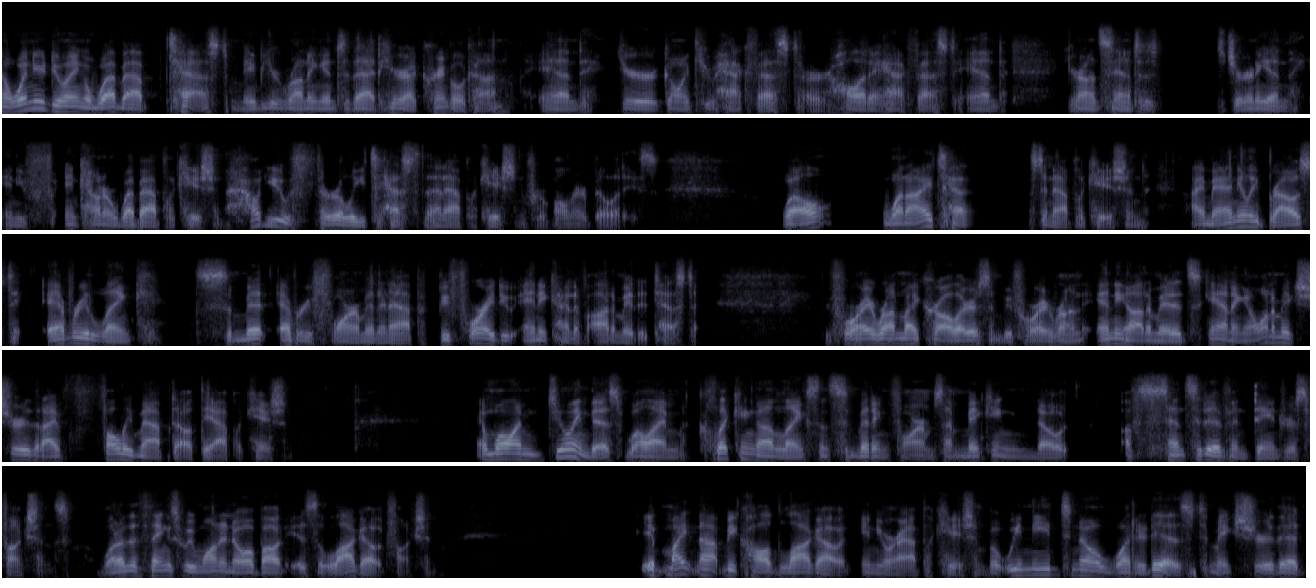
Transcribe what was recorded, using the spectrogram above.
Now, when you're doing a web app test, maybe you're running into that here at KringleCon, and you're going through Hackfest or Holiday Hackfest, and you're on Santa's journey and, and you encounter a web application. How do you thoroughly test that application for vulnerabilities? Well, when I test an application, I manually browse to every link, submit every form in an app before I do any kind of automated testing. Before I run my crawlers and before I run any automated scanning, I wanna make sure that I've fully mapped out the application. And while I'm doing this, while I'm clicking on links and submitting forms, I'm making note of sensitive and dangerous functions. One of the things we wanna know about is the logout function. It might not be called logout in your application, but we need to know what it is to make sure that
